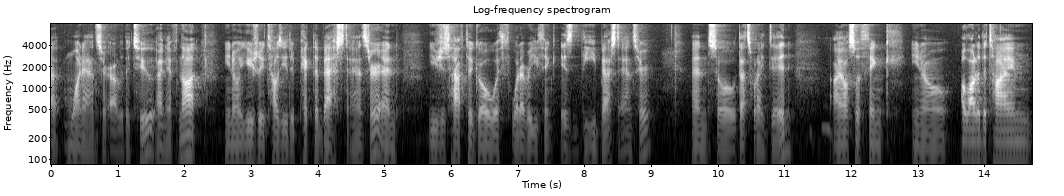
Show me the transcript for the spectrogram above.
at one answer out of the two. And if not, you know, usually it tells you to pick the best answer, and you just have to go with whatever you think is the best answer. And so that's what I did. I also think, you know, a lot of the time,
